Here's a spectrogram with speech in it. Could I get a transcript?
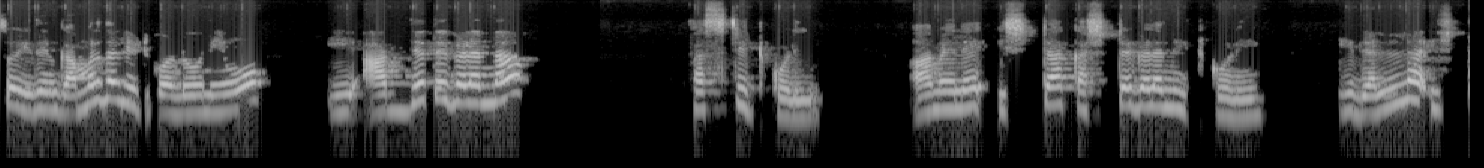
ಸೊ ಇದನ್ನ ಗಮನದಲ್ಲಿ ಇಟ್ಕೊಂಡು ನೀವು ಈ ಆದ್ಯತೆಗಳನ್ನ ಫಸ್ಟ್ ಇಟ್ಕೊಳ್ಳಿ. ಆಮೇಲೆ ಇಷ್ಟ ಕಷ್ಟಗಳನ್ನು ಇಟ್ಕೊಳ್ಳಿ. ಇದೆಲ್ಲ ಇಷ್ಟ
